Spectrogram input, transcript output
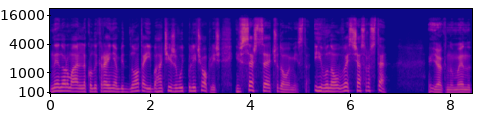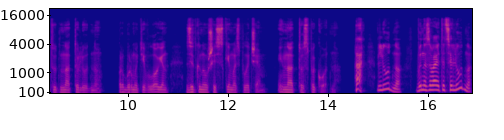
Ненормально, коли крайня біднота і багачі живуть пліч опліч. І все ж це чудове місто. І воно весь час росте. Як на мене тут надто людно, пробурмотів Логін, зіткнувшись з кимось плечем. І надто спекотно. Ха, людно. Ви називаєте це людно?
